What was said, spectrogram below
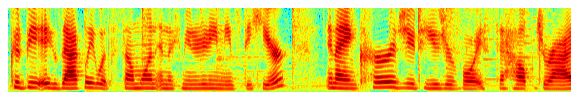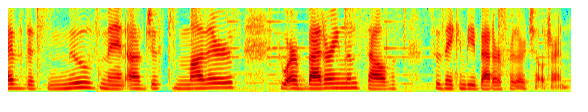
could be exactly what someone in the community needs to hear. And I encourage you to use your voice to help drive this movement of just mothers who are bettering themselves so they can be better for their children.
